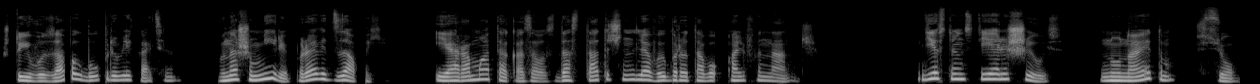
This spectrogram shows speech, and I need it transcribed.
что его запах был привлекательным. В нашем мире правят запахи, и аромата оказалось достаточно для выбора того альфа на ночь. Девственности я лишилась, но на этом все.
